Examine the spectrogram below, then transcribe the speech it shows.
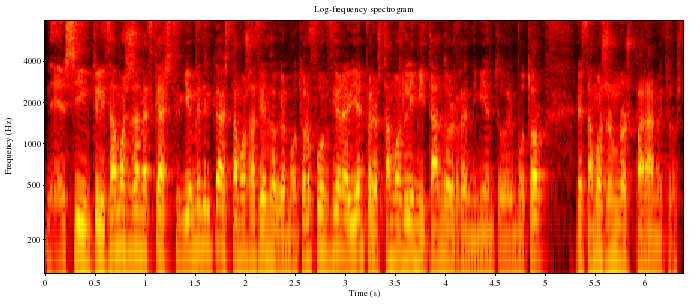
eh, si utilizamos esa mezcla estequiométrica estamos haciendo que el motor funcione bien, pero estamos limitando el rendimiento del motor, estamos en unos parámetros.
